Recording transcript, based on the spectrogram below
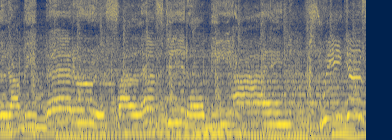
Would I be better if I left it all behind? Cause we could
